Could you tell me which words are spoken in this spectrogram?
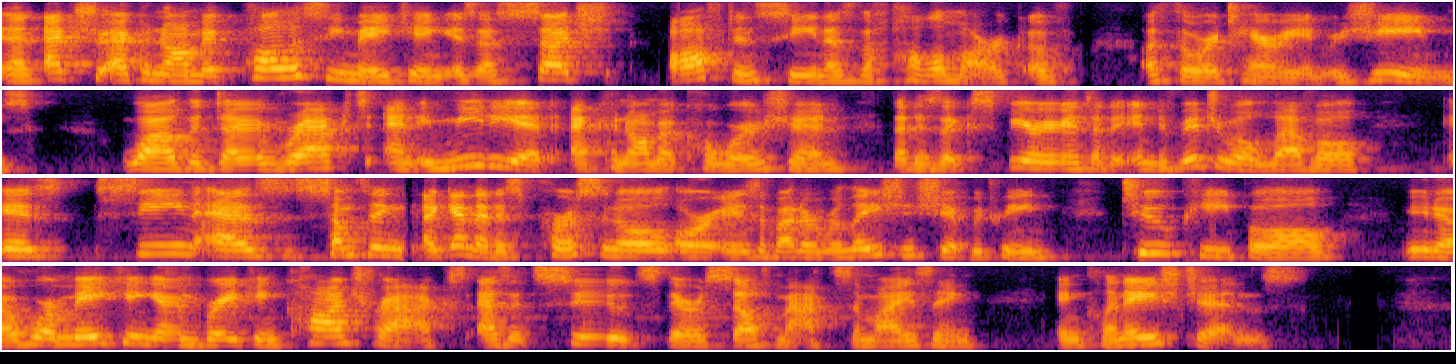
and extra economic policy making is as such often seen as the hallmark of authoritarian regimes, while the direct and immediate economic coercion that is experienced at an individual level is seen as something, again, that is personal or is about a relationship between two people, you know, who are making and breaking contracts as it suits their self-maximizing inclinations.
